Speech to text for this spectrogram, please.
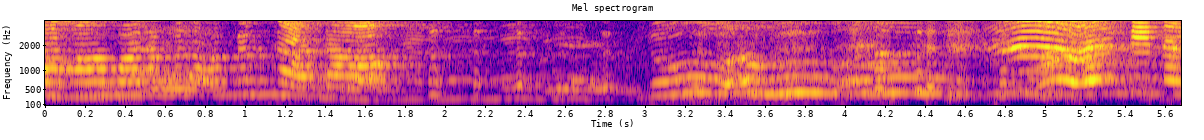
Nakakawa naman ang Amerikana. Oh, hindi na.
